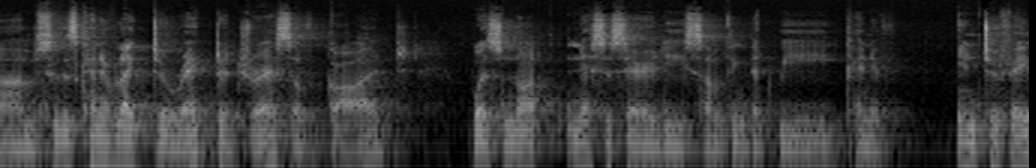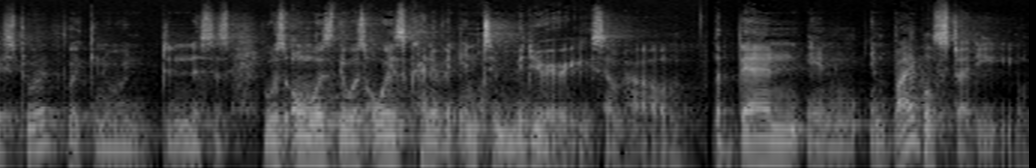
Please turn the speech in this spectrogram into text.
Um, so this kind of like direct address of God was not necessarily something that we kind of interfaced with like you know we didn't necessarily it was almost there was always kind of an intermediary somehow. But then in in bible study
